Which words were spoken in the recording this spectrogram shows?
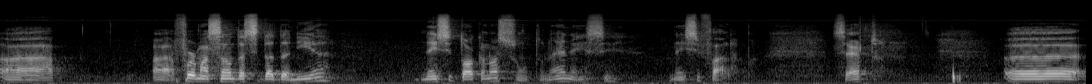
a, a formação da cidadania nem se toca no assunto, né? nem, se, nem se fala. Certo? Uh,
